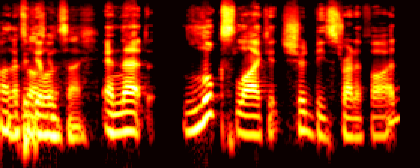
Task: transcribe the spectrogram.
Oh, that's what I was gonna say. And that looks like it should be stratified,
